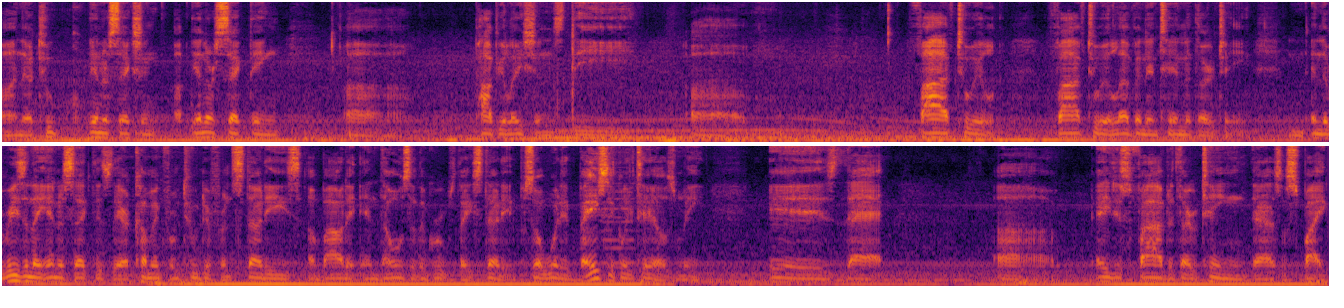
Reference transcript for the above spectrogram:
uh, and there are two intersection, uh, intersecting uh, populations, the um, 5 to 5 to 11 and 10 to 13. And the reason they intersect is they're coming from two different studies about it, and those are the groups they studied. So what it basically tells me is that uh, ages 5 to 13, there's a spike.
